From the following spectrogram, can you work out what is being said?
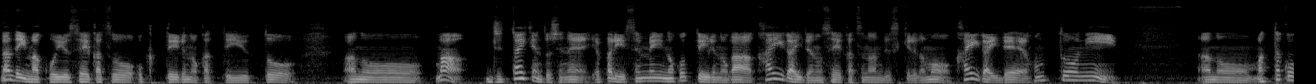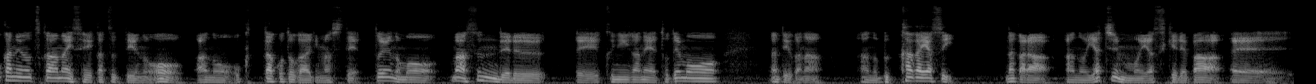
なんで今こういう生活を送っているのかっていうと、あのー、まあ、実体験としてね、やっぱり鮮明に残っているのが、海外での生活なんですけれども、海外で本当に、あの、全くお金を使わない生活っていうのを、あの、送ったことがありまして。というのも、まあ、住んでる、えー、国がね、とても、なんていうかな、あの、物価が安い。だから、あの、家賃も安ければ、え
